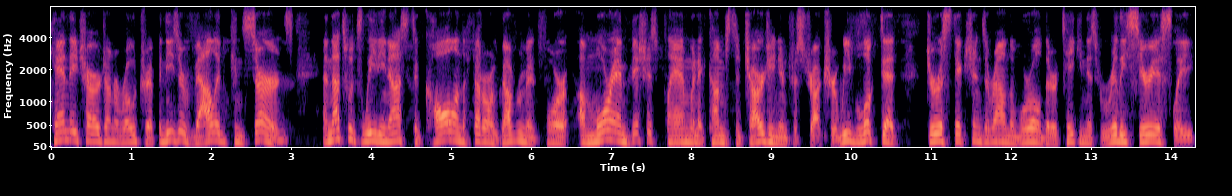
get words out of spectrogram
Can they charge on a road trip? And these are valid concerns. And that's what's leading us to call on the federal government for a more ambitious plan when it comes to charging infrastructure. We've looked at jurisdictions around the world that are taking this really seriously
